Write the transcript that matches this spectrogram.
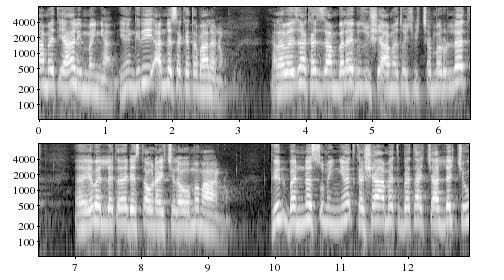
ዓመት ያህል ይመኛል። ይህ እንግዲህ አነሰ ከተባለ ነው ካለበዛ ከዛም በላይ ብዙ ሺህ ዓመቶች ቢጨመሩለት የበለጠ ደስታውን አይችለውም ማለት ነው። ግን በእነሱ ምኘት ከሺህ ዓመት በታች ያለችው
